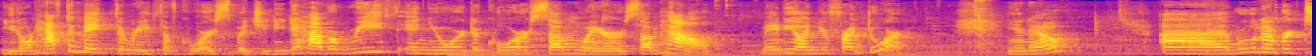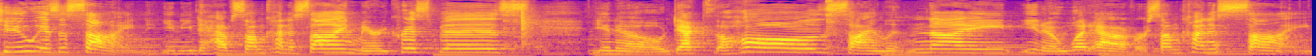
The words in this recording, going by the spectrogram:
You don't have to make the wreath, of course, but you need to have a wreath in your decor somewhere, somehow maybe on your front door, you know? Uh, rule number two is a sign. You need to have some kind of sign, Merry Christmas, you know, deck the halls, silent night, you know, whatever, some kind of sign.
